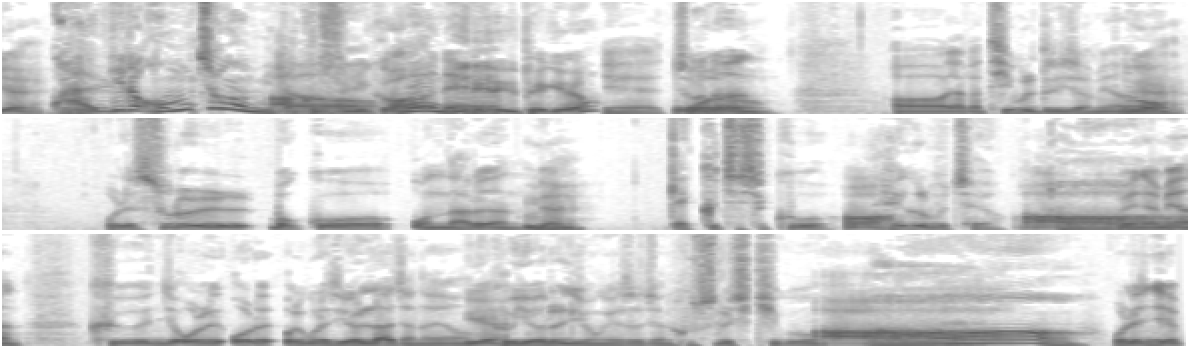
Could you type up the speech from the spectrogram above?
예. 관리를 엄청 합니다. 아, 그렇습니까? 네네. 일일 일팩이에요? 예, 저는 어, 약간 팁을 드리자면 네. 원래 술을 먹고 온 날은 네. 깨끗이 씻고 어. 핵을 붙여요. 아. 왜냐면 그 이제 얼, 얼, 얼굴에서 열 나잖아요. 예. 그 열을 이용해서 저는 흡수를 시키고 아. 원래 이제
